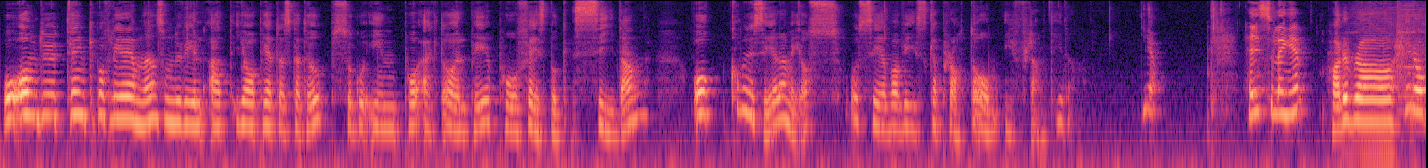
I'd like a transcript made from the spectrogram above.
Och om du tänker på fler ämnen som du vill att jag och Petra ska ta upp så gå in på ACT ALP på Facebook-sidan och kommunicera med oss och se vad vi ska prata om i framtiden. Hej så länge! Ha det bra, hejdå!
